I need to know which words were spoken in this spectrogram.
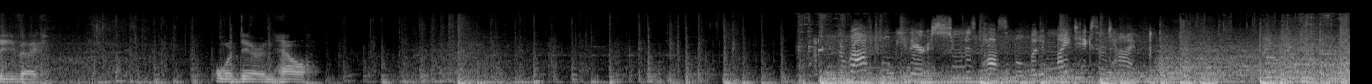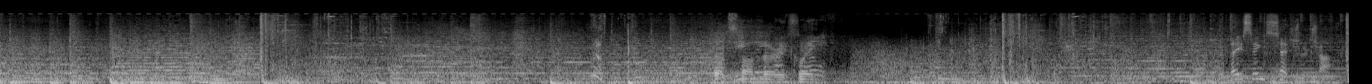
Where's the evac? Over there in hell. The raft will be there as soon as possible, but it might take some time. That's not very myself. quick. Placing Cetra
